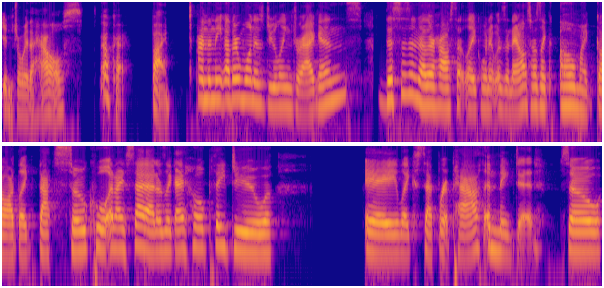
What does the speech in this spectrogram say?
enjoy the house. Okay. Fine. And then the other one is Dueling Dragons. This is another house that, like, when it was announced, I was like, oh my God, like, that's so cool. And I said, I was like, I hope they do a, like, separate path. And they did. So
